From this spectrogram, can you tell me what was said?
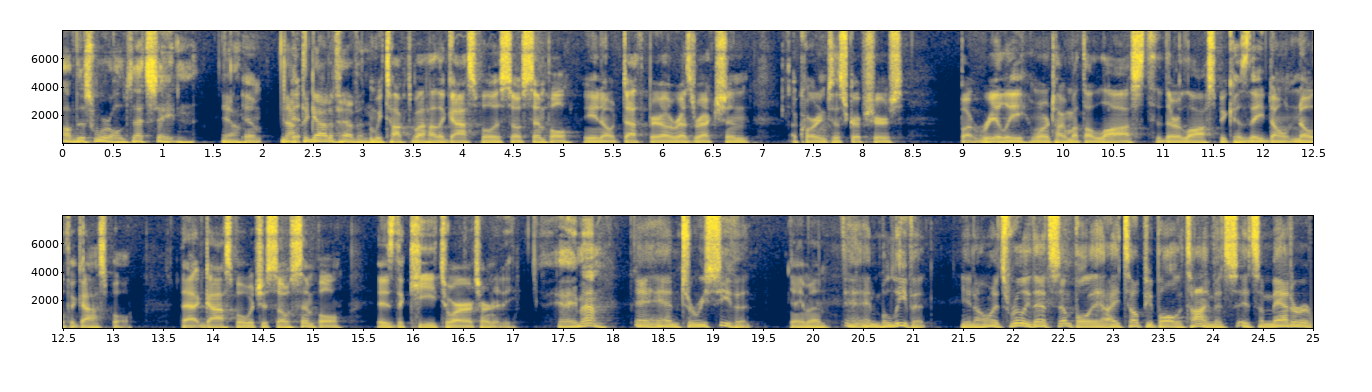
of this world. That's Satan. Yeah. Yep. Not Yeah. the God of heaven. And we talked about how the gospel is so simple, you know, death, burial, resurrection, according to the scriptures. But really, when we're talking about the lost, they're lost because they don't know the gospel. That gospel, which is so simple, is the key to our eternity. Amen. and, and to receive it Amen. and, and believe it. You know, it's really that simple. I tell people all the time. It's it's a matter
